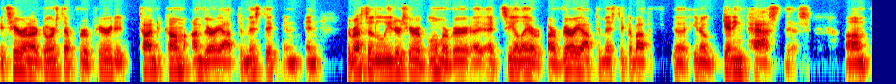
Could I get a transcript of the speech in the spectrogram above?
it's here on our doorstep for a period of time to come. I'm very optimistic, and and the rest of the leaders here at Blum are very at CLA are, are very optimistic about the uh, you know getting past this. Um,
